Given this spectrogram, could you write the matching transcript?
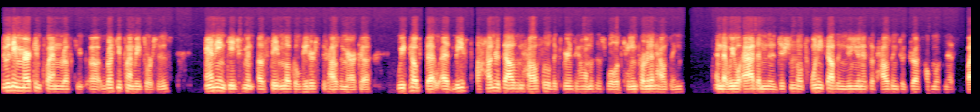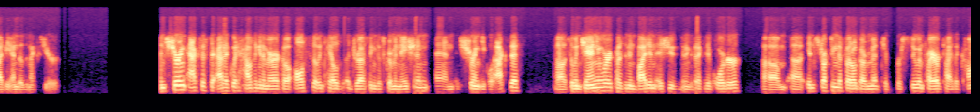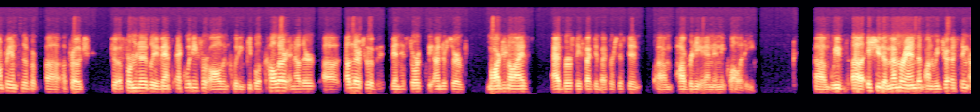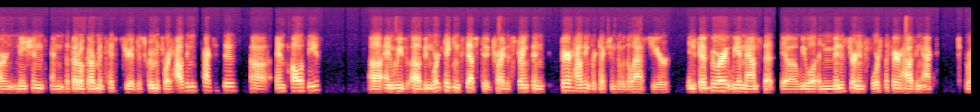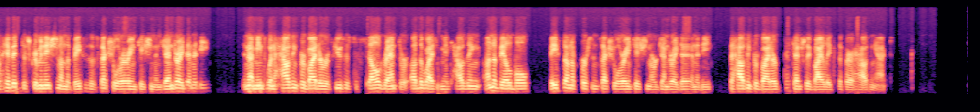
Through the American Plan Rescue, uh, Rescue Plan resources and the engagement of state and local leaders through House America, we hope that at least 100,000 households experiencing homelessness will obtain permanent housing, and that we will add an additional 20,000 new units of housing to address homelessness by the end of the next year. Ensuring access to adequate housing in America also entails addressing discrimination and ensuring equal access uh, so in January, President Biden issued an executive order um, uh, instructing the federal government to pursue and prioritize a comprehensive uh, approach to affirmatively advance equity for all, including people of color and other uh, others who have been historically underserved, marginalized, adversely affected by persistent um, poverty and inequality. Um, we've uh, issued a memorandum on redressing our nation's and the federal government's history of discriminatory housing practices uh, and policies. and we've been work, taking steps to try to strengthen fair housing protections over the last year. In February, we announced that uh, we will administer and enforce the Fair Housing Act to prohibit discrimination on the basis of sexual orientation and gender identity. And that means when a housing provider refuses to sell, rent, or otherwise make housing unavailable based on a person's sexual orientation or gender identity, the housing provider potentially violates the Fair Housing Act.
